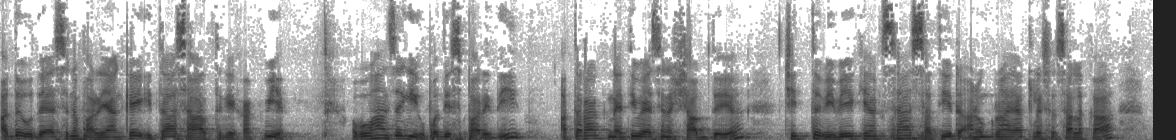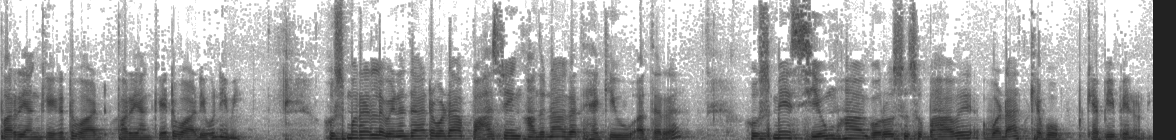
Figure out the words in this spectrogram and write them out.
අද උදෑසන පරයන්කේ ඊතා සාර්ථක එකක් විය. ඔබ වහන්සේගේ උපදෙස් පරිදි අතරක් නැතිව ඇසෙන ශබ්දය චිත්ත විවේකයක් සහ සතියට අනුග්‍රහයක් ලෙස සලකා පරයන්කයකට පරයන්කයට වාඩි වුනිමි. හුස්ම රැල්ල වෙනදාට වඩා පහසුවෙන් හඳුනාගත හැකි වූ අතර හුස්මේ සියුම් හා ගොරෝසු ස්වභාවය වඩාත් කැපී පෙනුනි.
